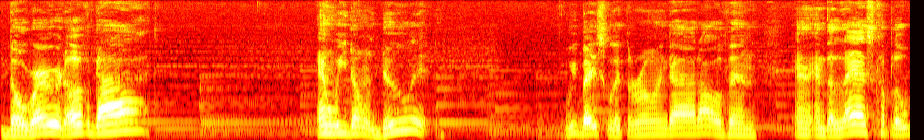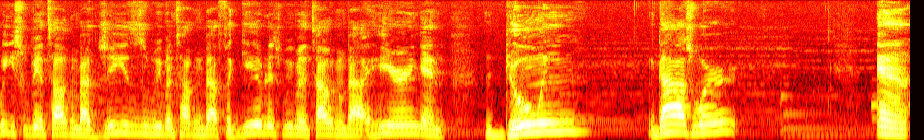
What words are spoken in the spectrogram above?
the word of God and we don't do it, we basically throwing God off. And, and and the last couple of weeks we've been talking about Jesus, we've been talking about forgiveness, we've been talking about hearing and doing God's word. And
